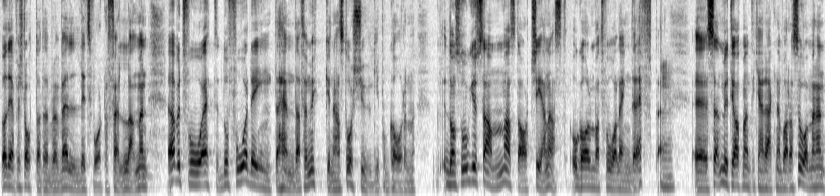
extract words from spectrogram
då hade jag förstått att det var väldigt svårt att fälla. Men över 2-1, då får det inte hända för mycket när han står 20 på Gorm. De stod ju samma start senast och Gorm var två längder efter. Eh, Eh, sen vet jag att man inte kan räkna bara så, men han,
